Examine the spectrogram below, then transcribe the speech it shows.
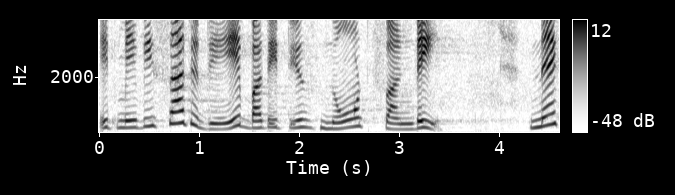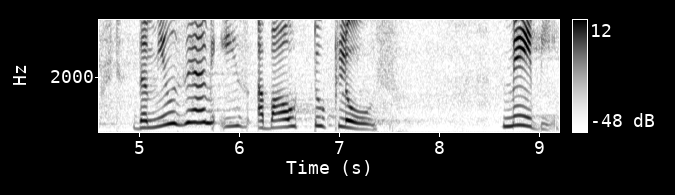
it may be Saturday, but it is not Sunday. Next, the museum is about to close. Maybe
